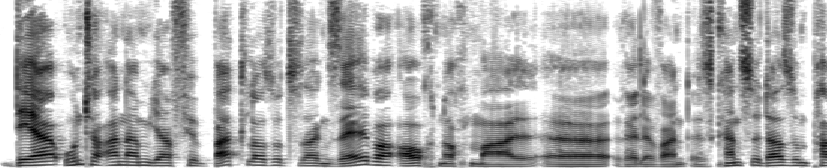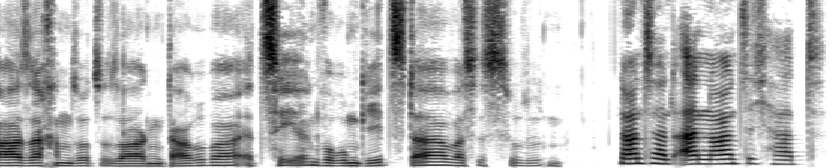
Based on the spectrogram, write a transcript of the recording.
der unter anderem ja für Butler sozusagen selber auch nochmal äh, relevant ist. Kannst du da so ein paar Sachen sozusagen darüber erzählen? Worum geht's da? Was ist so? 1991 hat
